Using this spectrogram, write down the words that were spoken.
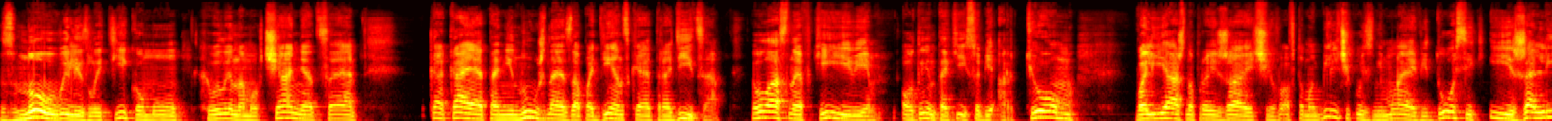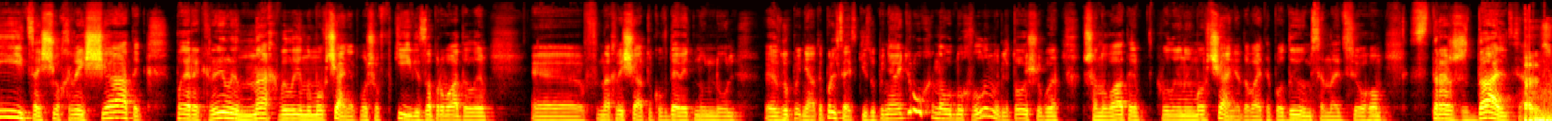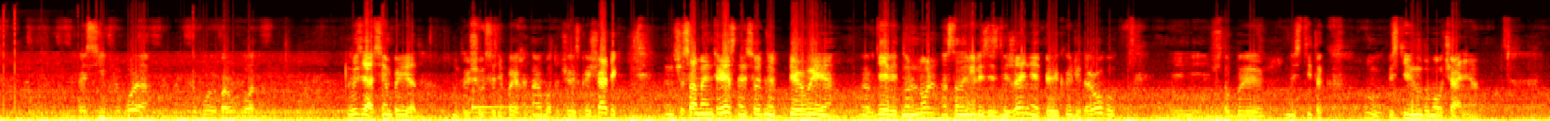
Знову вилізли ті, кому хвилина мовчання це какая-то ненужная западенська традиція. Власне, в Києві один такий собі Артем, вальяжно проїжджаючи в автомобільчику, знімає відосик і жаліється, що хрещатик перекрили на хвилину мовчання, тому що в Києві запровадили е, на хрещатику в 9.00 е, зупиняти. Поліцейські зупиняють рух на одну хвилину для того, щоб вшанувати хвилиною мовчання. Давайте подивимося на цього страждальця. Красив любое, любую пору года. Друзья, всем привет. Вот решил сегодня поехать на работу через Крещатик. Ну, Что самое интересное, сегодня впервые в 9.00 остановили здесь движение, перекрыли дорогу, и чтобы вести так, ну, вести минуту молчания.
